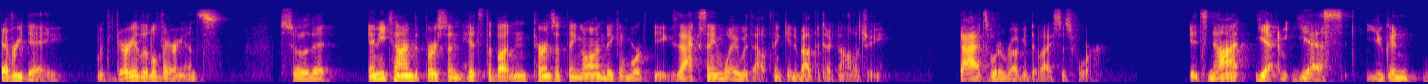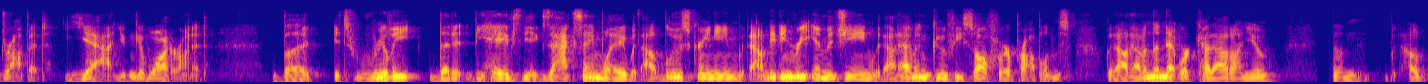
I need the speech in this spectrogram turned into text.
every day with very little variance so that anytime the person hits the button, turns the thing on, they can work the exact same way without thinking about the technology. That's what a rugged device is for. It's not, yeah, I mean, yes, you can drop it. Yeah, you can get water on it. But it's really that it behaves the exact same way without blue screening, without needing re imaging, without having goofy software problems, without having the network cut out on you, um, without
